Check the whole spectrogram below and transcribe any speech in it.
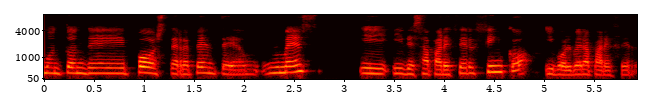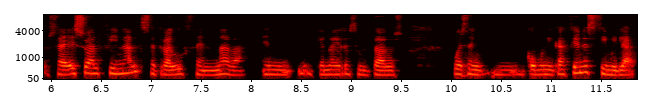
montón de posts de repente un mes y, desaparecer cinco y volver a aparecer. O sea, eso al final se traduce en nada, en, que no hay resultados. Pues en comunicación es similar.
